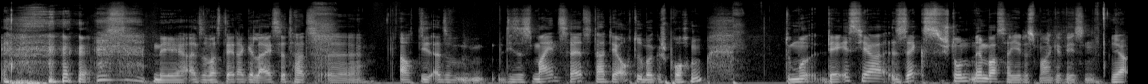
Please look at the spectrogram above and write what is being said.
nee, also was der da geleistet hat, äh, auch die, also dieses Mindset, da hat er auch drüber gesprochen. Du, der ist ja sechs Stunden im Wasser jedes Mal gewesen. Ja.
